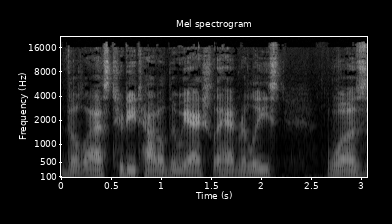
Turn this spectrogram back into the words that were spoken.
the last 2D title that we actually had released was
